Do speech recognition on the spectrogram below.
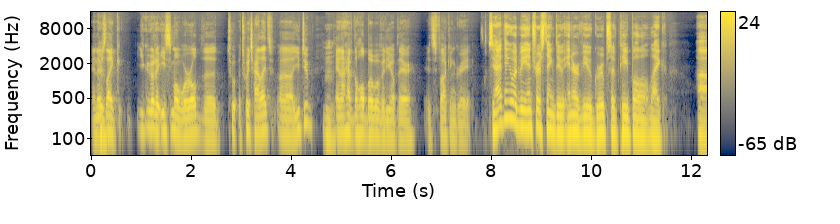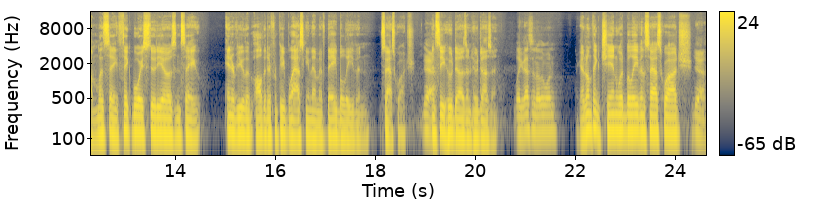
And there's like, you could go to Isimo World, the tw- Twitch highlights, uh, YouTube, and I have the whole Bobo video up there. It's fucking great. See, I think it would be interesting to interview groups of people like, um, let's say, Thick Boy Studios, and say, interview the, all the different people, asking them if they believe in Sasquatch, Yeah. and see who does and who doesn't. Like, that's another one. Like, I don't think Chin would believe in Sasquatch. Yeah.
